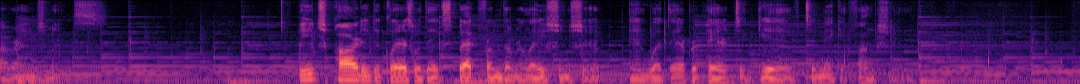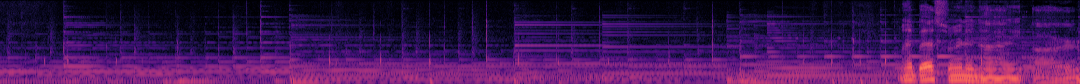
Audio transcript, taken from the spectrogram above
arrangements. Each party declares what they expect from the relationship and what they're prepared to give to make it function. My best friend and I are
